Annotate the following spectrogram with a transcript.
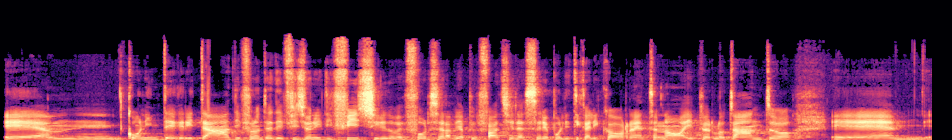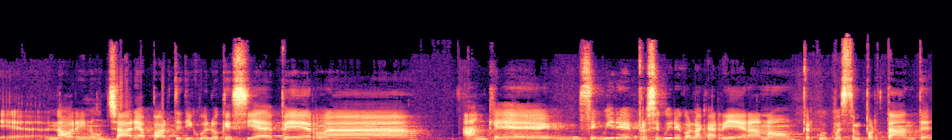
e, um, con integrità di fronte a decisioni difficili dove forse la via più facile è essere politically correct no? e per lo tanto eh, eh, no, rinunciare a parte di quello che si è per... Uh, anche seguire, proseguire con la carriera, no? per cui questo è importante.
